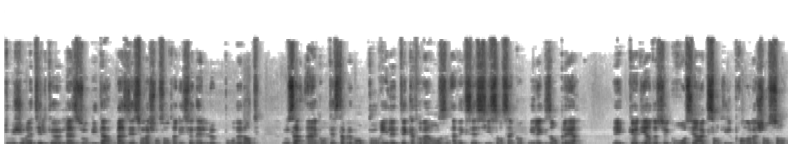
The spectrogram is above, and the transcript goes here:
Toujours est-il que la Zoubida, basée sur la chanson traditionnelle Le Pont de Nantes, nous a incontestablement pourri l'été 91 avec ses 650 000 exemplaires. Et que dire de ce grossier accent qu'il prend dans la chanson?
